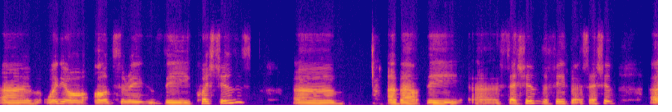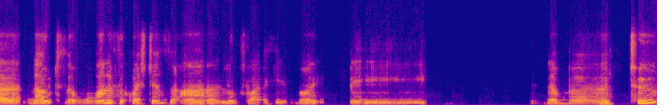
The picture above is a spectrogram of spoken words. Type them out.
Um, when you're answering the questions, um, about the uh, session, the feedback session. Uh, note that one of the questions uh, looks like it might be number two.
